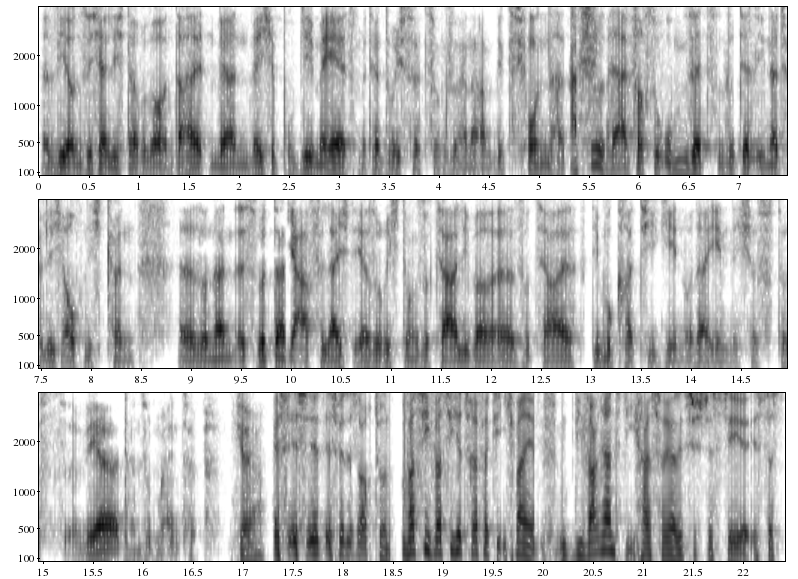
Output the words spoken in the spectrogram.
äh, wir uns sicherlich darüber unterhalten werden, welche Probleme er jetzt mit der Durchsetzung seiner Ambitionen hat. Absolut. Weil einfach so umsetzen wird er sie natürlich auch nicht können, äh, sondern es wird dann ja vielleicht eher so Richtung Sozialliber, äh, Sozialdemokratie Demokratie gehen oder ähnliches. Das wäre dann so mein Tipp. Ja, ja. Es, es, es wird es auch tun. Was ich, was ich jetzt reflektiere, ich meine, die Variante, die ich als realistisch sehe, ist, dass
